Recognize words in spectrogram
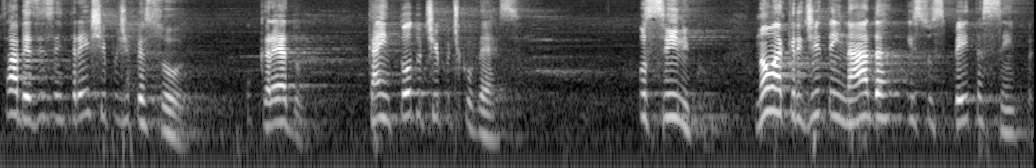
Sabe, existem três tipos de pessoa. O credo cai em todo tipo de conversa. O cínico não acredita em nada e suspeita sempre.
